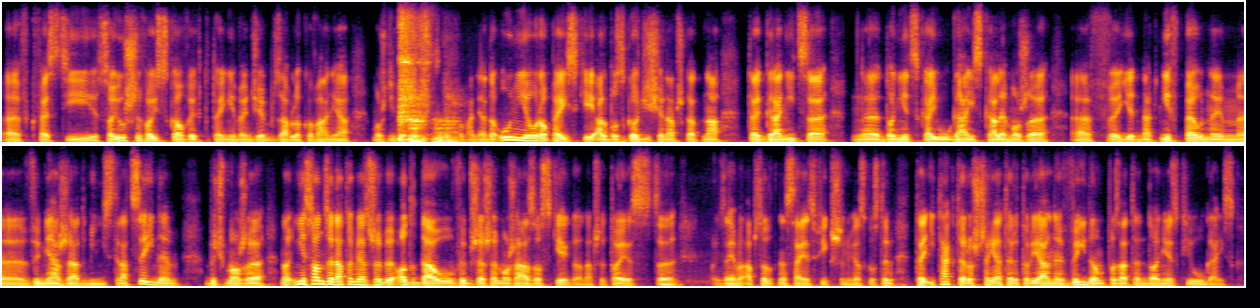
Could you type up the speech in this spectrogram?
e, w kwestii sojuszy wojskowych, tutaj nie będzie zablokowania możliwości wstępowania do Unii Europejskiej, albo zgodzi się na przykład na te granice e, Doniecka i Ługańska, ale może e, w, jednak nie w pełnym wymiarze administracyjnym. Być może, no nie sądzę natomiast, żeby oddał wybrzeże Morza Azowskiego. Znaczy to jest moim zdaniem absolutne science fiction. W związku z tym te, i tak te roszczenia terytorialne wyjdą poza ten Donieck i Ługańsk.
